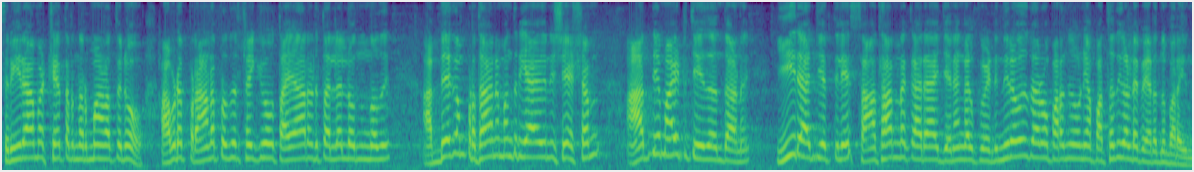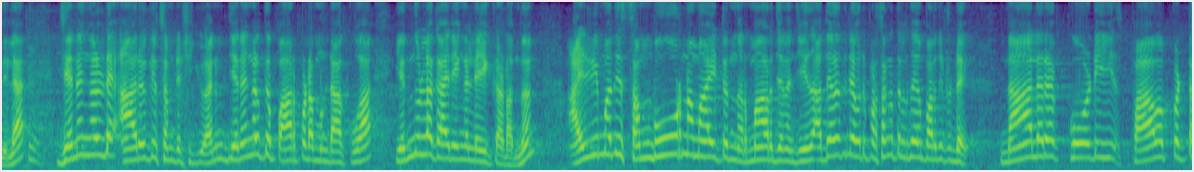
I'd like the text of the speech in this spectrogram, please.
ശ്രീരാമക്ഷേത്ര നിർമ്മാണത്തിനോ അവിടെ പ്രാണപ്രതിഷ്ഠയ്ക്കോ തയ്യാറെടുത്തല്ലല്ലോ നിന്നത് അദ്ദേഹം പ്രധാനമന്ത്രിയായതിനു ശേഷം ആദ്യമായിട്ട് ചെയ്തത് എന്താണ്? ഈ രാജ്യത്തിലെ സാധാരണക്കാരായ ജനങ്ങൾക്ക് വേണ്ടി നിരവധി തവണ പറഞ്ഞു തോന്നിയ പദ്ധതികളുടെ പേരൊന്നും പറയുന്നില്ല. ജനങ്ങളുടെ ആരോഗ്യം സംരക്ഷിക്കുവാനും ജനങ്ങൾക്ക് പാർപ്പിടമുണ്ടാക്കുക എന്നുള്ള കാര്യങ്ങളിലേക്ക് കടന്ന് അഴിമതി സമ്പൂർണമായിട്ടും നിർമ്മാർജനം ചെയ്ത് അദ്ദേഹത്തിന്റെ ഒരു പ്രസംഗത്തിൽ അദ്ദേഹം പറഞ്ഞിട്ടുണ്ട്. നാലര കോടി പാവപ്പെട്ട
